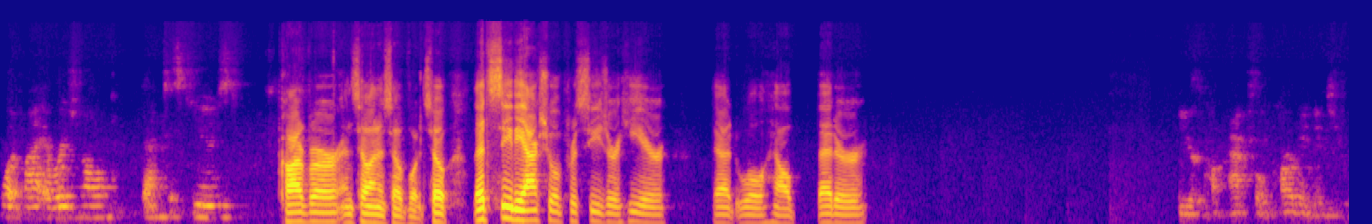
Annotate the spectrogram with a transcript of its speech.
what my original dentist used. carver, and so on and so forth. So let's see the actual procedure here that will help better. your ca- actual carving instruments,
